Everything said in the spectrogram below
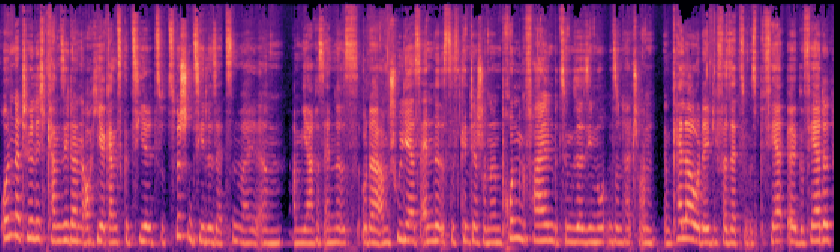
Und natürlich kann sie dann auch hier ganz gezielt so Zwischenziele setzen, weil ähm, am Jahresende ist oder am Schuljahresende ist das Kind ja schon in den Brunnen gefallen, beziehungsweise die Noten sind halt schon im Keller oder die Versetzung ist äh, gefährdet.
